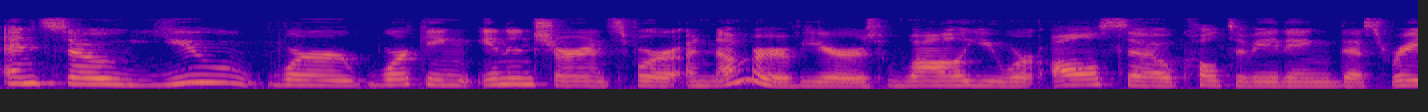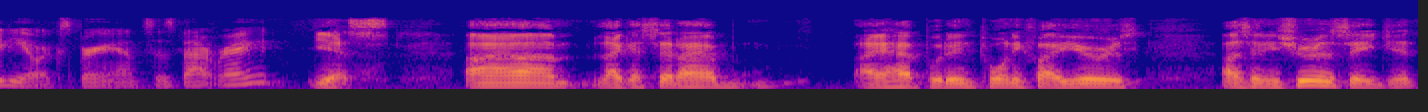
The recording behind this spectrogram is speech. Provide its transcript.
And so you were working in insurance for a number of years while you were also cultivating this radio experience. Is that right? Yes. Um, like I said, I have I have put in 25 years as an insurance agent,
